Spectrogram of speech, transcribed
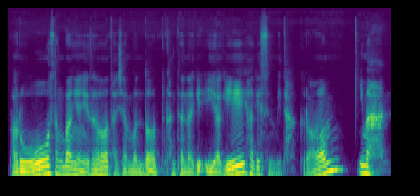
바로 쌍방향에서 다시 한 번 더 간단하게 이야기하겠습니다. 그럼 이만.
